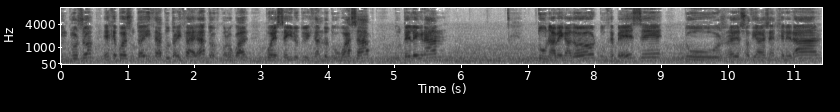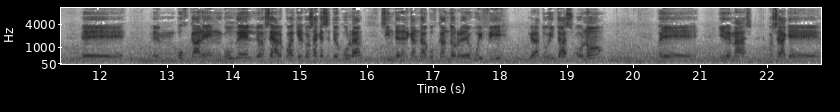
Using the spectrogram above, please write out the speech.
incluso es que puedes utilizar tu tarifa de datos, con lo cual puedes seguir utilizando tu WhatsApp, tu Telegram, tu navegador, tu GPS, tus redes sociales en general, eh, buscar en Google, o sea, cualquier cosa que se te ocurra sin tener que andar buscando redes wifi gratuitas o no eh, y demás. O sea que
